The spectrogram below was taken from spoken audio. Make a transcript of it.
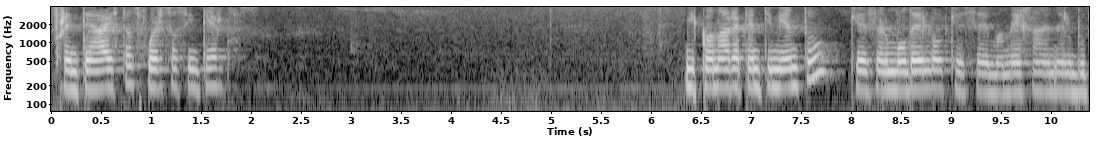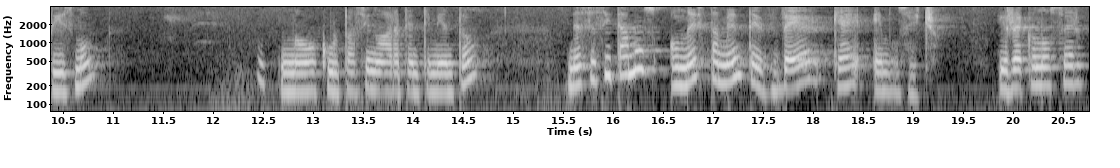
frente a estas fuerzas internas. Y con arrepentimiento que es el modelo que se maneja en el budismo, no culpa sino arrepentimiento, necesitamos honestamente ver qué hemos hecho y reconocer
